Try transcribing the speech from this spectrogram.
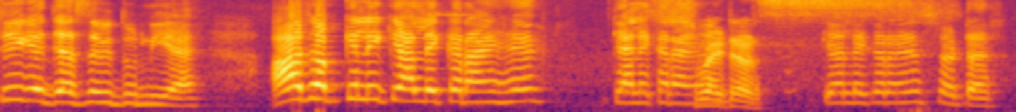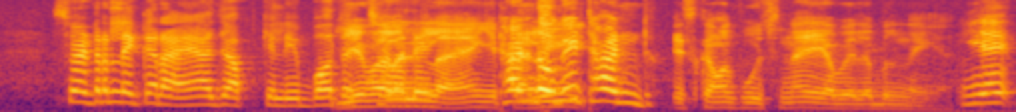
ठीक है जैसे भी दुनिया है। आज आपके लिए क्या लेकर आए हैं? क्या लेकर आए स्वेटर्स क्या लेकर आए हैं? स्वेटर स्वेटर लेकर आए आज आपके लिए बहुत अच्छे वाले ठंड होगी ठंड। इसका मत पूछना ये अवेलेबल नहीं है। ये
